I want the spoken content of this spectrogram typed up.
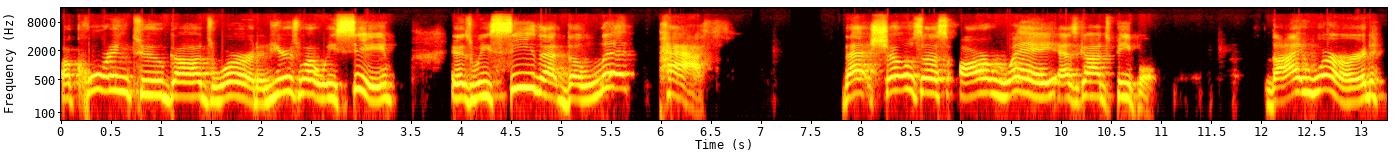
according to God's word. And here's what we see is we see that the lit path that shows us our way as God's people. Thy word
